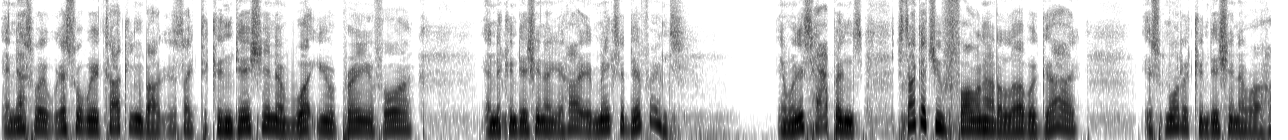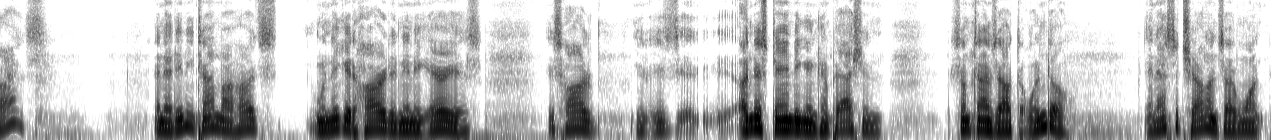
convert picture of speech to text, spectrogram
And that's what that's what we're talking about. It's like the condition of what you're praying for and the condition of your heart. It makes a difference. And when this happens, it's not that you've fallen out of love with God. It's more the condition of our hearts. And at any time, our hearts, when they get hard in any areas, it's hard. It's uh, understanding and compassion sometimes out the window. And that's the challenge I want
